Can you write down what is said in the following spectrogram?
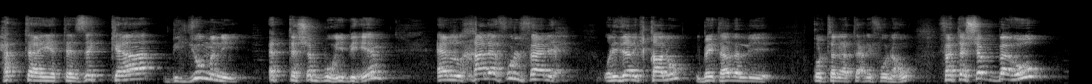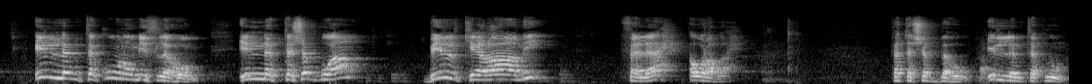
حتى يتزكى بيمن التشبه بهم الخلف الفالح. ولذلك قالوا البيت هذا اللي قلت أنا تعرفونه فتشبهوا إن لم تكونوا مثلهم إن التشبه بالكرام فلاح أو رباح. فتشبهوا. إن لم تكون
